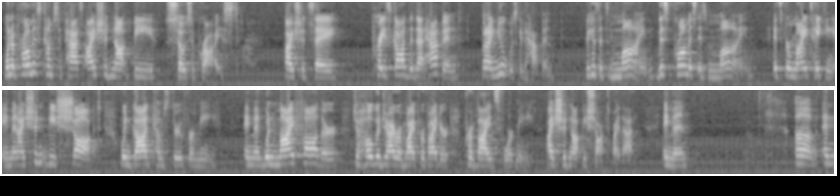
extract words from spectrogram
When a promise comes to pass, I should not be so surprised. I should say, Praise God that that happened, but I knew it was going to happen because it's mine. This promise is mine. It's for my taking. Amen. I shouldn't be shocked when God comes through for me. Amen. When my Father, Jehovah Jireh, my provider, provides for me, I should not be shocked by that. Amen. Um, and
